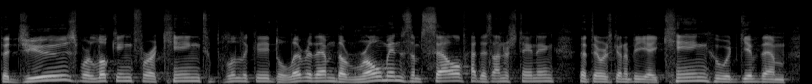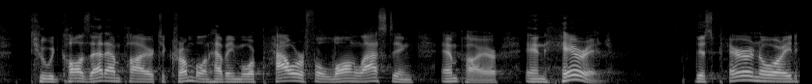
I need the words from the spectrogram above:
The Jews were looking for a king to politically deliver them. The Romans themselves had this understanding that there was going to be a king who would give them who would cause that empire to crumble and have a more powerful, long lasting empire. And Herod, this paranoid,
